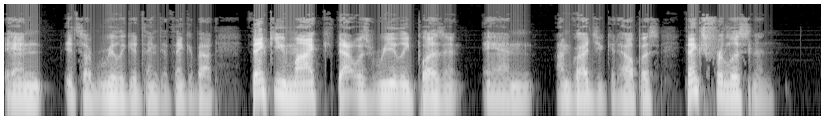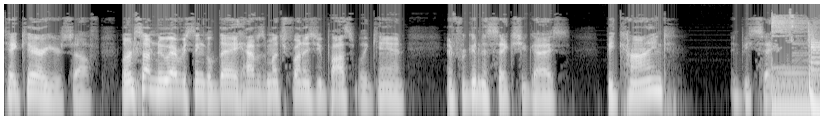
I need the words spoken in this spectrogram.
And it's a really good thing to think about. Thank you, Mike. That was really pleasant. And I'm glad you could help us. Thanks for listening. Take care of yourself. Learn something new every single day. Have as much fun as you possibly can. And for goodness sakes, you guys, be kind and be safe.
